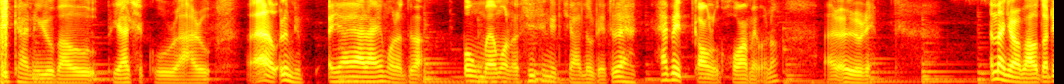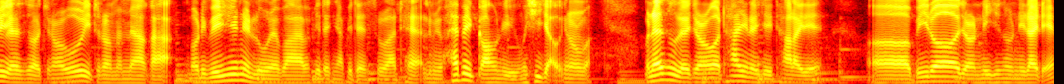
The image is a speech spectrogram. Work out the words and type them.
ဒီခန်နီတို့ဘာလို့ဖျားချစ်ကိုရာတို့အဲ့လိုမျိုးအရာရာတိုင်းပေါ့နော်သူကပုံမှန်ပေါ့နော် season တခြားလုပ်တယ်သူက habit ကောင်းလို့ခေါ်ရမယ်ပေါ့နော်အဲ့လိုလေ အဲ့မှကျွန်တော်ဘာလို့တွတ်တည်လဲဆိုတော့ကျွန်တော်တို့တွေတော်တော်များများက motivation တွေလိုတယ်ပါဖြစ်တယ်ညာဖြစ်တယ်ဆိုတာထက်အဲ့လိုမျိုး habit ကောင်းတွေမရှိကြဘူးကျွန်တော်တို့ကမနေ့ဆိုလဲကျွန်တော်တို့ကထားရင်လည်းချိန်ထားလိုက်တယ်အာပြီးတော့ကျွန်တော်နေချင်းဆိုနေလိုက်တယ်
